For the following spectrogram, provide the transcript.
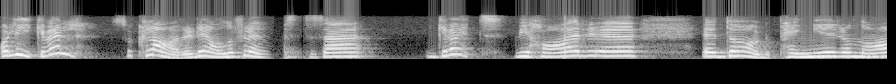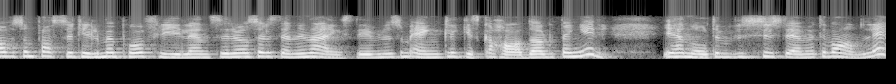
Og likevel så klarer de aller fleste seg greit. Vi har eh, dagpenger og Nav som passer til og med på frilansere og selvstendig næringsdrivende som egentlig ikke skal ha dagpenger i henhold til systemet til vanlig.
